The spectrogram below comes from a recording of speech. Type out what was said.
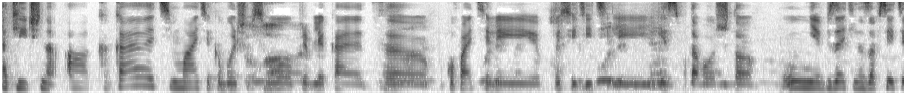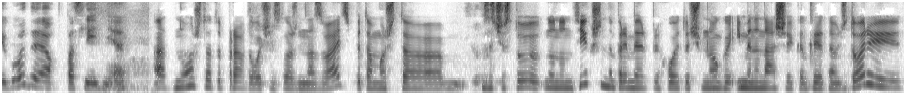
Отлично. А какая тематика больше всего привлекает э, покупателей, посетителей из того, что не обязательно за все те годы, а последнее. Одно что-то, правда, очень сложно назвать, потому что зачастую, ну, нонфикшн, например, приходит очень много именно нашей конкретной аудитории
